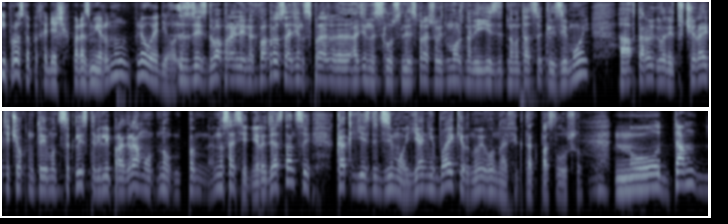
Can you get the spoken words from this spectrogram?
и просто подходящих по размеру. Ну, клевое дело. Здесь два параллельных вопроса. Один, спра... Э, один из слушателей спрашивает, можно ли ездить на мотоцикле зимой, а второй говорит, вчера эти чокнутые мотоциклисты вели программу, ну, по, на соседней радиостанции «Как ездить зимой». Я не байкер, ну его нафиг так послушал. Ну, там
